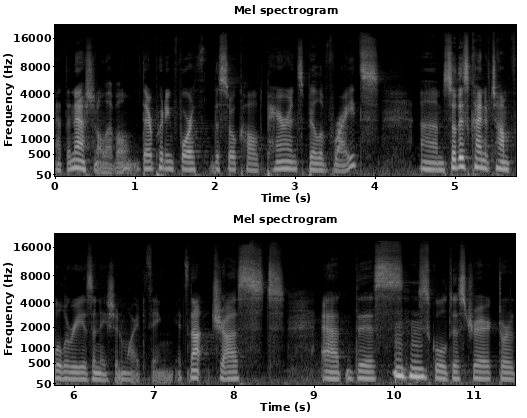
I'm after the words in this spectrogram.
at the national level, they're putting forth the so called Parents' Bill of Rights. Um, so this kind of tomfoolery is a nationwide thing. It's not just at this Mm-hmm. school district or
